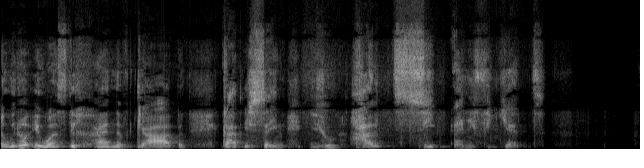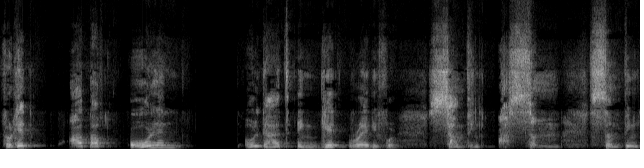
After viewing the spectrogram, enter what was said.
And we know it was the hand of God, but God is saying, You haven't seen anything yet. Forget about all and all that and get ready for something awesome, something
